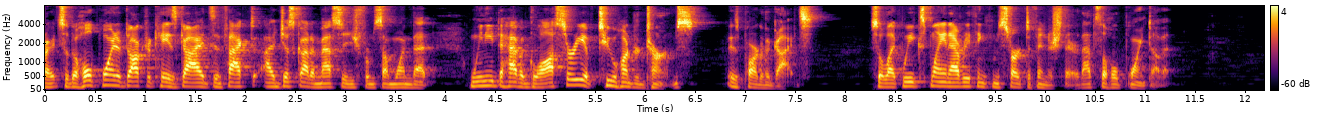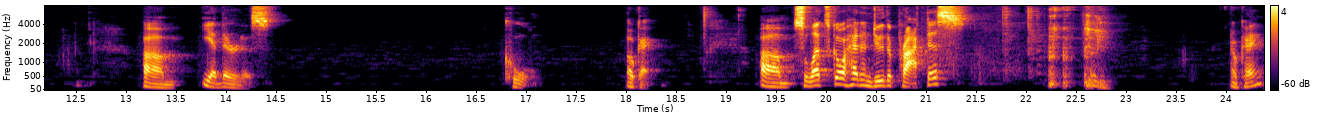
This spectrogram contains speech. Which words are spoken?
right? So the whole point of Dr. K's guides, in fact, I just got a message from someone that we need to have a glossary of 200 terms as part of the guides. So like we explain everything from start to finish there. That's the whole point of it. Um, yeah, there it is. Cool. Okay. Um, so let's go ahead and do the practice. okay.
